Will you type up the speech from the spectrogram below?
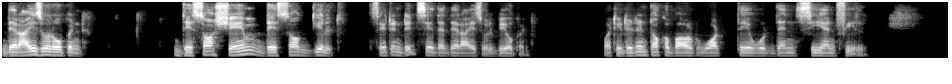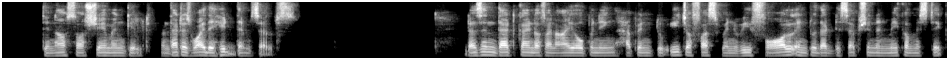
Their eyes were opened. They saw shame, they saw guilt. Satan did say that their eyes will be opened, but he didn't talk about what they would then see and feel. They now saw shame and guilt, and that is why they hid themselves. Doesn't that kind of an eye opening happen to each of us when we fall into that deception and make a mistake?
